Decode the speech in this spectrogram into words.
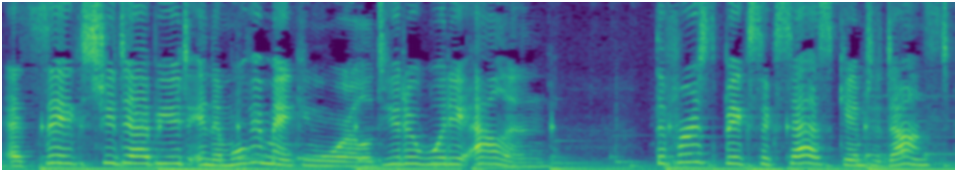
At six, she debuted in the movie making world due to Woody Allen. The first big success came to Dunst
